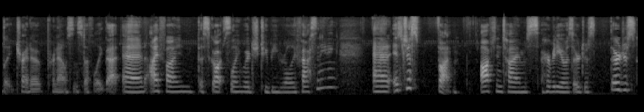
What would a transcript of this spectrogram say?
like try to pronounce and stuff like that. And I find the Scots language to be really fascinating and it's just fun. Oftentimes her videos are just they're just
